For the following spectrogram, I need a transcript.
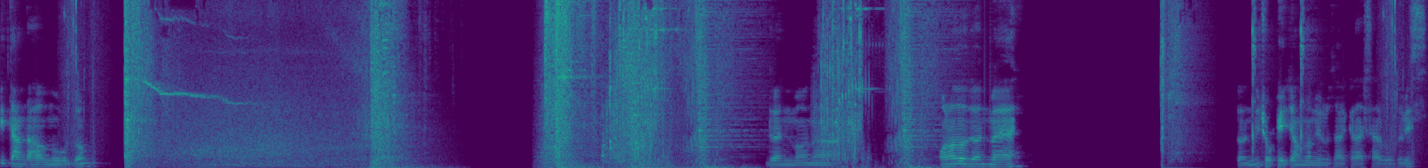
Bir tane daha onu vurdum. Dönme ona. Ona da dönme. Döndü çok heyecanlanıyoruz arkadaşlar burada biz.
